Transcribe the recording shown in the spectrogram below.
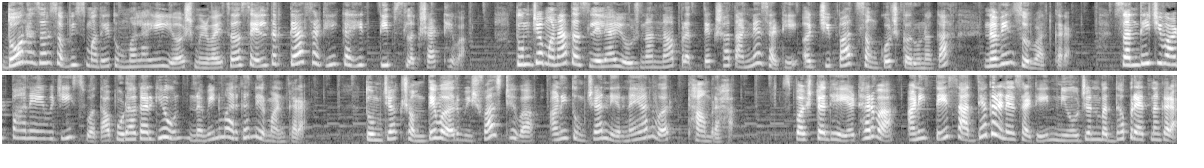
दोन हजार सव्वीसमध्ये तुम्हालाही यश मिळवायचं असेल तर त्यासाठी काही टिप्स लक्षात ठेवा. तुमच्या मनात असलेल्या योजनांना प्रत्यक्षात आणण्यासाठी अजिबात संकोच करू नका. नवीन सुरुवात करा. संधीची वाट पाहण्याऐवजी स्वतः पुढाकार घेऊन नवीन मार्ग निर्माण करा. तुमच्या क्षमतेवर विश्वास ठेवा आणि तुमच्या निर्णयांवर ठाम राहा. स्पष्ट ध्येय ठरवा आणि ते साध्य करण्यासाठी नियोजनबद्ध प्रयत्न करा.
